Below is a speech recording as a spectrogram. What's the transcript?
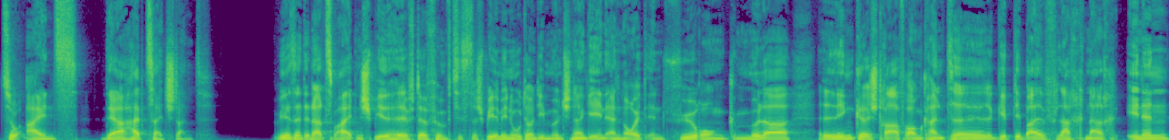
zu 1 der Halbzeitstand. Wir sind in der zweiten Spielhälfte, 50. Spielminute und die Münchner gehen erneut in Führung. Müller, linke Strafraumkante, gibt den Ball flach nach innen.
